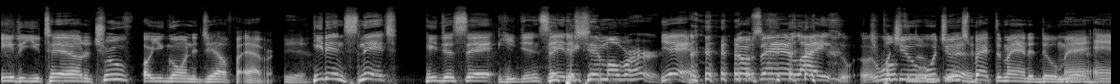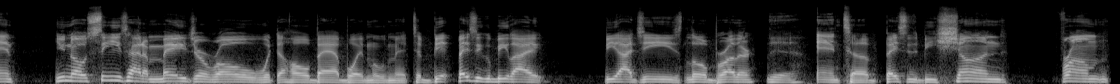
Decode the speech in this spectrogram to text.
Either you tell the truth or you going to jail forever. Yeah. He didn't snitch. He just said he didn't say he the picked him over her. yeah, you know what I'm saying? Like, what you what you yeah. expect the man to do, man? Yeah. And you know, Cease had a major role with the whole bad boy movement to be basically be like Big's little brother, yeah, and to basically be shunned from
